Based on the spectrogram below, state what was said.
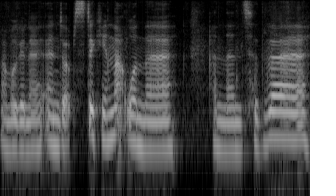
and we're going to end up sticking that one there and then to there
